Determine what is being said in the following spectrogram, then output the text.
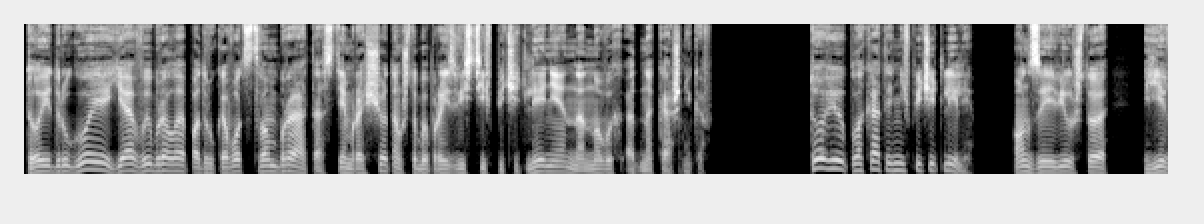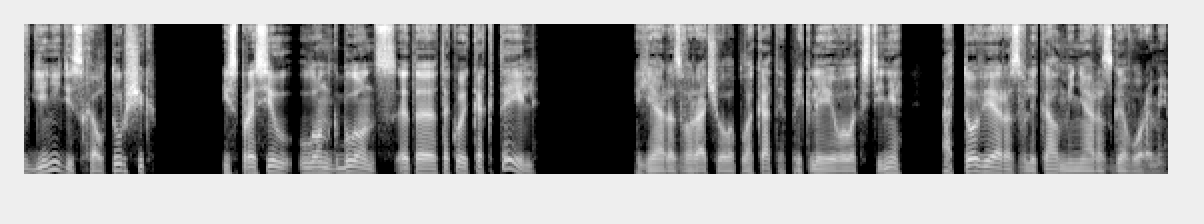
То и другое я выбрала под руководством брата с тем расчетом, чтобы произвести впечатление на новых однокашников. Товию плакаты не впечатлили. Он заявил, что Евгенидис — халтурщик, и спросил Лонг Блонс, это такой коктейль? Я разворачивала плакаты, приклеивала к стене, а Товия развлекал меня разговорами.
